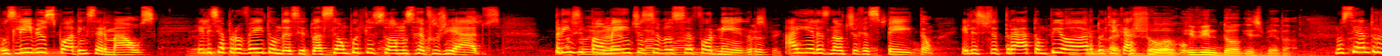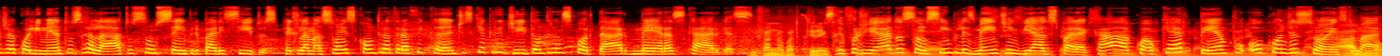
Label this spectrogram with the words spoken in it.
Os líbios podem ser maus. Eles se aproveitam da situação porque somos refugiados. Principalmente se você for negro. Aí eles não te respeitam. Eles te tratam pior do que cachorro. No centro de acolhimento, os relatos são sempre parecidos. Reclamações contra traficantes que acreditam transportar meras cargas. Os refugiados são simplesmente enviados para cá a qualquer tempo ou condições do mar.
